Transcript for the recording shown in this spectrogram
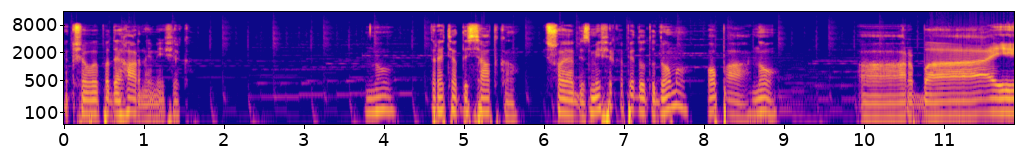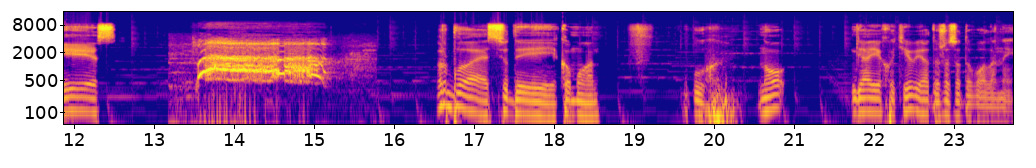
Якщо випаде гарний міфік. Ну, третя десятка. І що я без міфіка піду додому? Опа, ну. Арбаїс. Арбаїс сюди, комон. Ух. Ну, я її хотів, я дуже задоволений.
